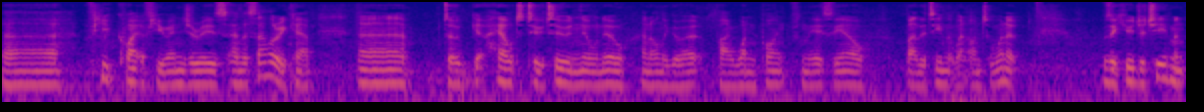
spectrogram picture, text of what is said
uh, few, quite a few injuries and a salary cap. Uh, to get held to 2-2 and 0-0 and only go out by one point from the ACL by the team that went on to win it was a huge achievement.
